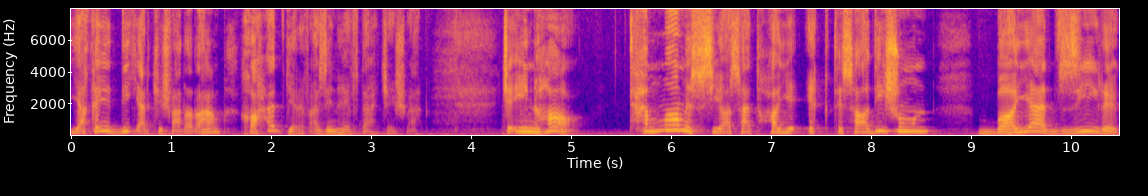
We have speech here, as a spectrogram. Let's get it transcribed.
یقه دیگر کشورها رو هم خواهد گرفت از این 17 کشور. که اینها تمام سیاست های اقتصادیشون باید زیر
